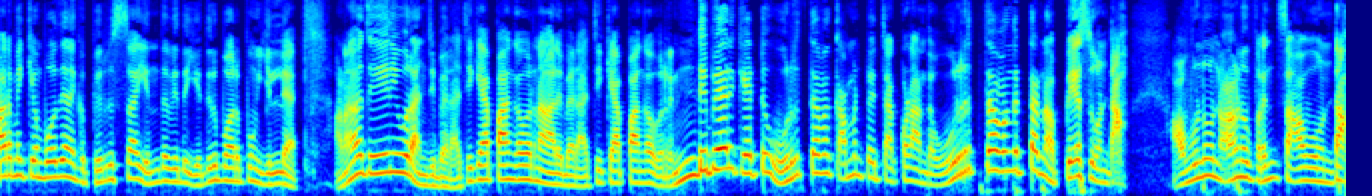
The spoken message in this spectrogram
ஆரம்பிக்கும் போது எனக்கு பெருசாக எந்தவித எதிர்பார்ப்பும் இல்லை. ஆனால் சரி ஒரு அஞ்சு பேராச்சும் கேட்பாங்க ஒரு நாலு பேராச்சும் கேட்பாங்க ஒரு ரெண்டு பேர் கேட்டு ஒருத்தவன் கமெண்ட் வச்சா கூட அந்த ஒருத்தவங்கிட்ட நான் பேசுவேன்டா. அவனும் நானும் ஃப்ரெண்ட்ஸ் ஆவோண்டா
